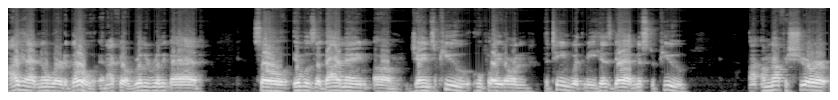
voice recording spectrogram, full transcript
I had nowhere to go, and I felt really, really bad. So it was a guy named um, James Pugh who played on the team with me. His dad, Mr. Pugh, I, I'm not for sure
